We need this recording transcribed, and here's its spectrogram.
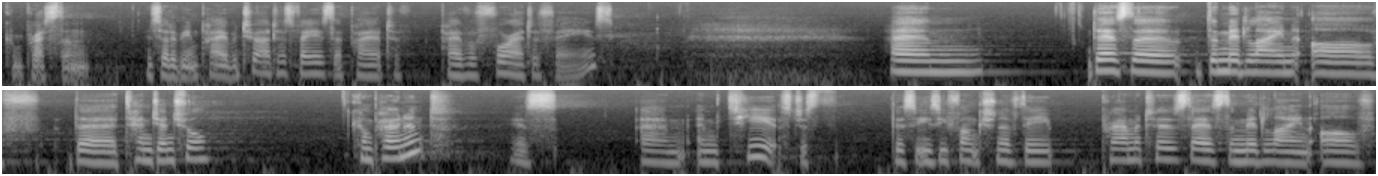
compressed them. Instead of being pi over 2 out of phase, they're pi, out of, pi over 4 out of phase. Um, there's the, the midline of the tangential component is um, mt. It's just this easy function of the parameters. There's the midline of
